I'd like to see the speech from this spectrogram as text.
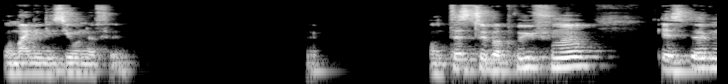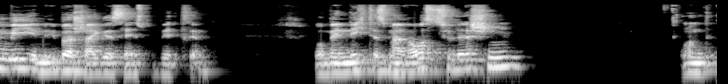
und meine Vision erfüllen. Und das zu überprüfen, ist irgendwie ein übersteigendes Selbstbild drin. Und wenn nicht, das mal rauszulöschen und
